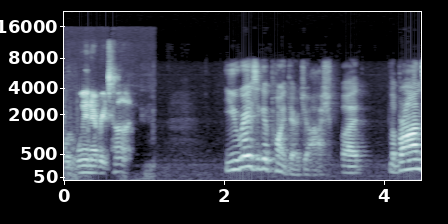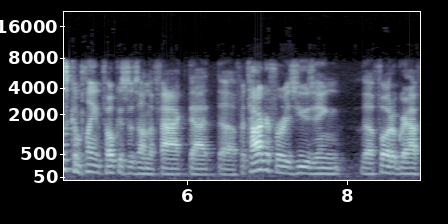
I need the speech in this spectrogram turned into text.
would win every time. You raise a good point there, Josh, but LeBron's complaint focuses on the fact that the photographer is using the photograph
